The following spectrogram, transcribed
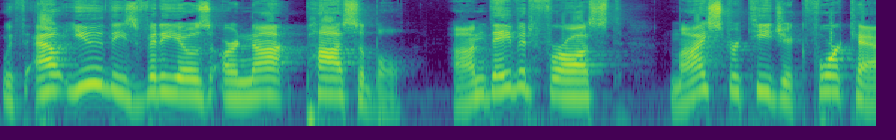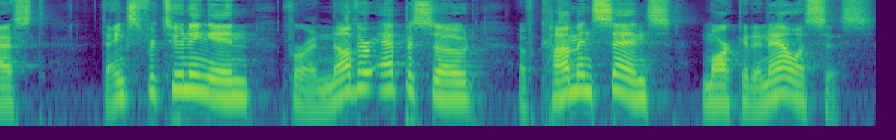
Without you, these videos are not possible. I'm David Frost, my strategic forecast. Thanks for tuning in for another episode of Common Sense Market Analysis.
